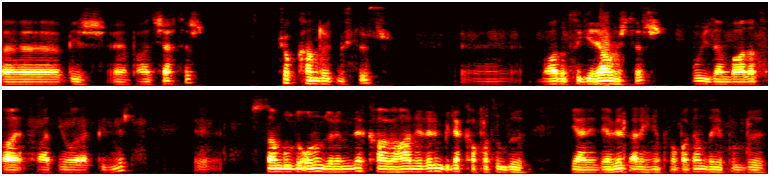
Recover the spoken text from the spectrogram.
e, bir e, padişahtır. Çok kan dökmüştür. E, Bağdat'ı geri almıştır. Bu yüzden Bağdat Fatih olarak bilinir. E, İstanbul'da onun döneminde kahvehanelerin bile kapatıldığı, yani devlet aleyhine propaganda yapıldığı,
